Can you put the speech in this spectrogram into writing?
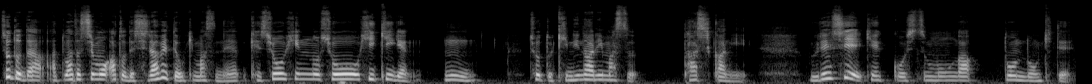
ちょっとだ、あと私も後で調べておきますね。化粧品の消費期限。うん。ちょっと気になります。確かに。嬉しい。結構質問がどんどん来て。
